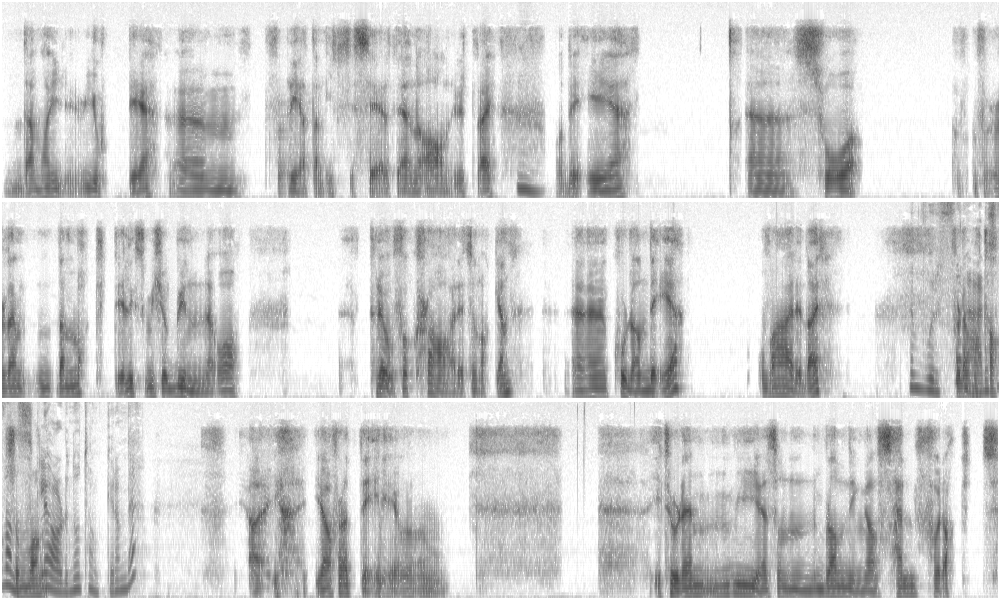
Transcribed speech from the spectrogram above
de har gjort det um, fordi at de ikke ser at det er en annen utvei. Mm. Og det er uh, så For de, de, makter liksom ikke å begynne å prøve å forklare til noen uh, hvordan det er å være der. Men hvorfor de er det så vanskelig? Har du noen tanker om det? Ja, ja, for at det er jo Jeg tror det er mye sånn blanding av selvforakt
